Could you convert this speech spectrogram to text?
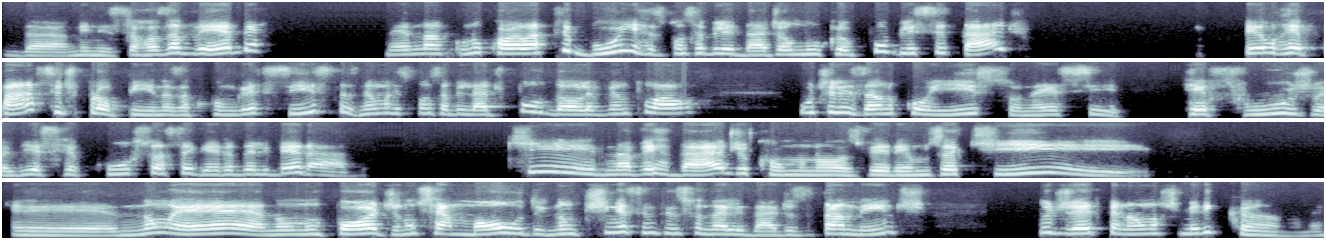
da ministra Rosa Weber, né, na, no qual ela atribui responsabilidade ao núcleo publicitário pelo repasse de propinas a congressistas, né, uma responsabilidade por dólar eventual, utilizando com isso né, esse refúgio ali, esse recurso à cegueira deliberada. Que, na verdade, como nós veremos aqui, é, não é, não, não pode, não se amolda e não tinha essa intencionalidade exatamente no direito penal norte-americano. Né?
